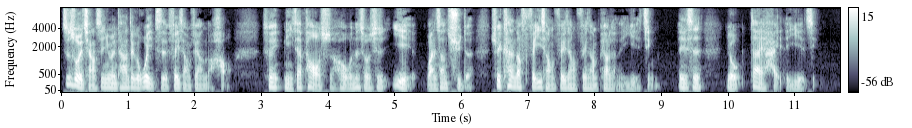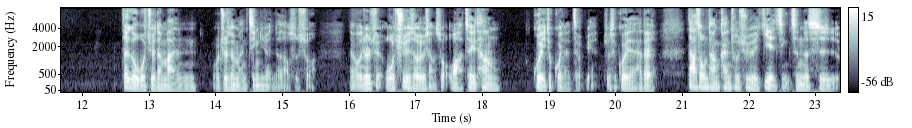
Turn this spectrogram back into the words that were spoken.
之所以强，是因为它这个位置非常非常的好，所以你在泡的时候，我那时候是夜晚上去的，所以看得到非常非常非常漂亮的夜景，而且是。有带海的夜景，这个我觉得蛮，我觉得蛮惊人的。老实说，那我就觉我去的时候就想说，哇，这一趟贵就贵在这边，就是贵在它的大中堂看出去的夜景真的是，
